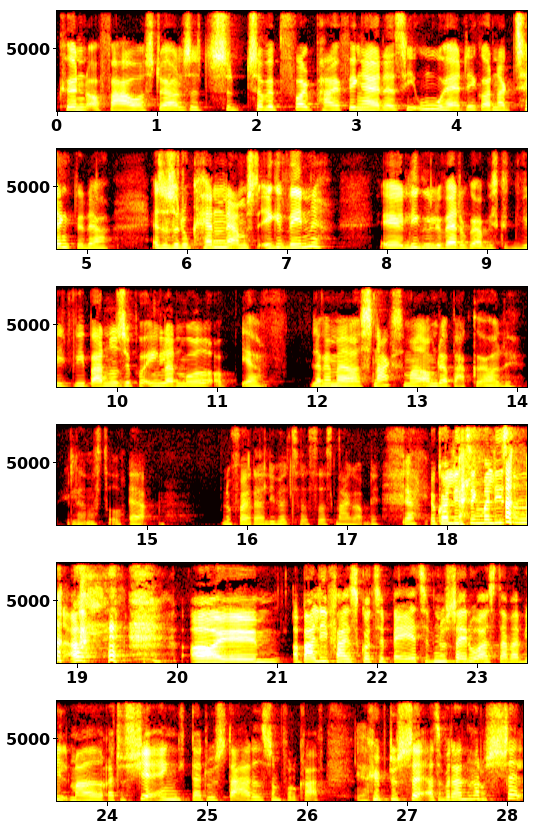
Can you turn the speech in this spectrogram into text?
køn og farve og størrelse, så, så vil folk pege fingre af dig og sige, uha, det er godt nok tænkt det der. Altså, så du kan nærmest ikke vinde, øh, ligegyldigt hvad du gør. Vi, skal, vi, vi er bare nødt til på en eller anden måde at ja, lade være med at snakke så meget om det, og bare gøre det et eller andet sted. Ja. Nu får jeg da alligevel til at sidde og snakke om det. Ja. Jeg kan godt lige tænke mig lige sådan, og, og, øh, og bare lige faktisk gå tilbage til, nu sagde du også, der var vildt meget retuschering, da du startede som fotograf. Ja. Købte du selv, altså hvordan har du selv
